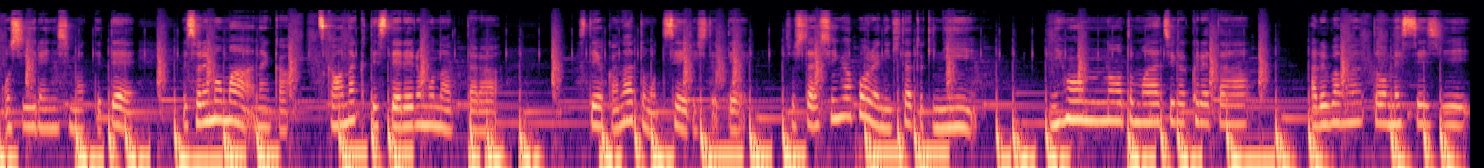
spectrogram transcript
押し入れにしまっててでそれもまあなんか使わなくて捨てれるものあったら捨てようかなと思って整理しててそしたらシンガポールに来た時に日本の友達がくれたアルバムとメッセージ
